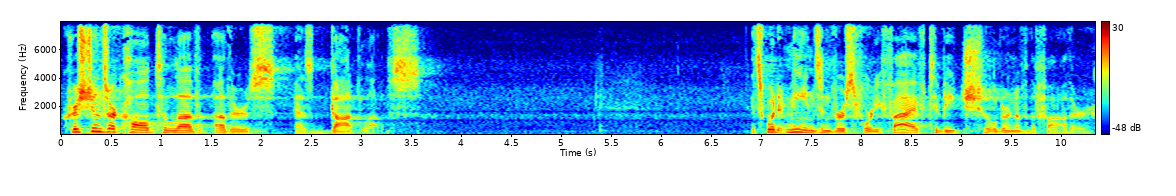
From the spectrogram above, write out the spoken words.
Christians are called to love others as God loves. It's what it means in verse 45 to be children of the Father,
